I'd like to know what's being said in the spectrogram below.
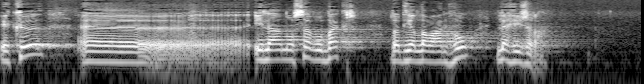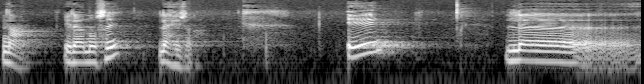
Et que euh, il a annoncé à Abu Bakr, radiallahu anhu, la hijra. Non, il a annoncé la hijra. Et le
